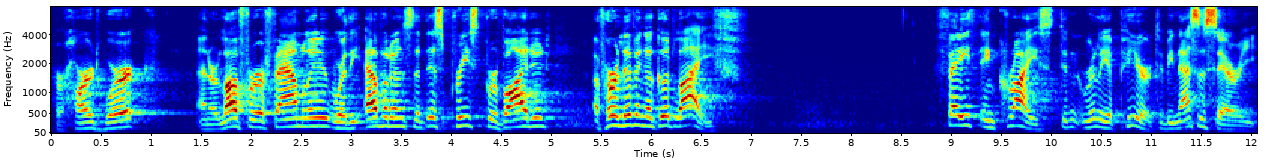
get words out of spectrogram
Her hard work and her love for her family were the evidence that this priest provided of her living a good life. Faith in Christ didn't really appear to be necessary.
